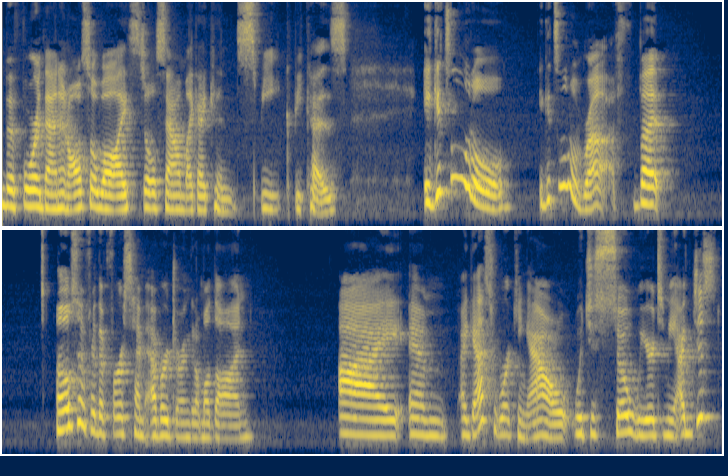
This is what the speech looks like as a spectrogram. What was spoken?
before then and also while I still sound like I can speak because it gets a little it gets a little rough. But also for the first time ever during Ramadan, I am I guess working out, which is so weird to me. I've just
